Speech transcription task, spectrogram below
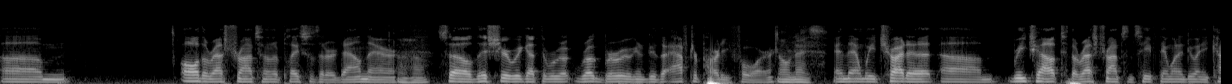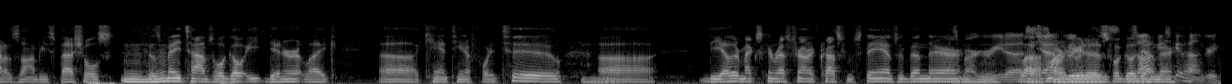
Um, all the restaurants and other places that are down there. Uh-huh. So this year we got the Rogue Brewery we're going to do the after party for. oh nice. And then we try to um, reach out to the restaurants and see if they want to do any kind of zombie specials. Because Mhm. many times we'll go eat dinner at like uh, Cantina 42, Mm-hmm. uh, the other Mexican restaurant across from Stan's. We've been there. Margaritas. Last yeah. margaritas. We'll go down Zombies there. get hungry.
